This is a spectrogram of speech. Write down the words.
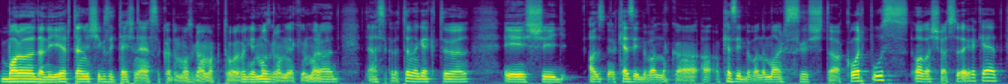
baloldali értelmiség az így teljesen elszakad a mozgalmaktól, vagy egy mozgalom nélkül marad, elszakad a tömegektől, és így az kezébe vannak a, a kezébe van a marxista korpusz, olvassa a szövegeket,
